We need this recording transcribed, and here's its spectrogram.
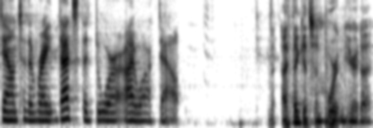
down to the right, that's the door I walked out. I think it's important here to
